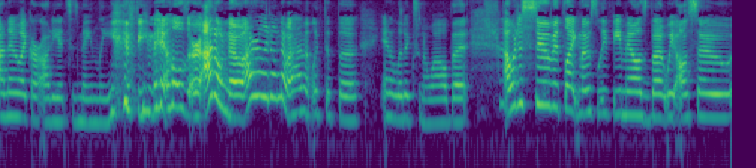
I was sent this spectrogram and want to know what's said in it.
I know like our audience is mainly females, or I don't know. I really don't know. I haven't looked at the analytics in a while, but I would assume it's like mostly females. But we also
